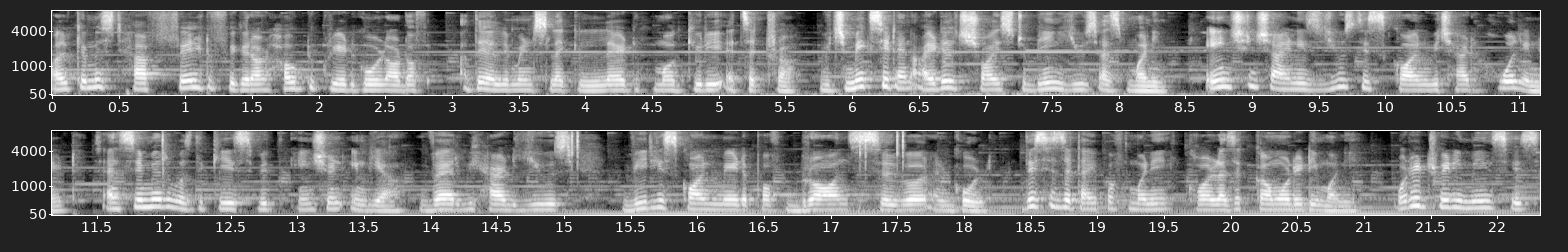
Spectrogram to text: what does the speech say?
alchemists have failed to figure out how to create gold out of other elements like lead, mercury, etc. which makes it an ideal choice to being used as money. Ancient Chinese used this coin which had hole in it and similar was the case with ancient India where we had used various coin made up of bronze, silver and gold. This is the type of money called as a commodity money. What it really means is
